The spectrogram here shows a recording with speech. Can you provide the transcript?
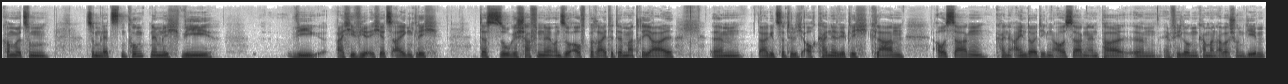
kommen wir zum, zum letzten Punkt, nämlich wie, wie archiviere ich jetzt eigentlich das so geschaffene und so aufbereitete Material. Ähm, da gibt es natürlich auch keine wirklich klaren Aussagen, keine eindeutigen Aussagen. Ein paar ähm, Empfehlungen kann man aber schon geben.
